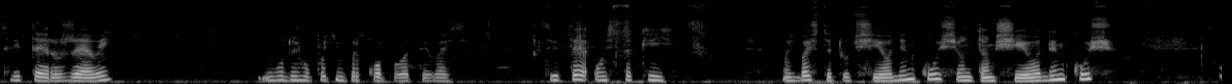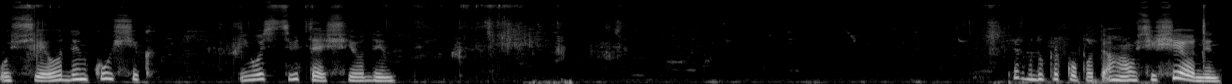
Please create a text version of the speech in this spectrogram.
цвіте рожевий. Буду його потім прикопувати весь. Цвіте ось такий. Ось бачите, тут ще один кущ, вон там ще один кущ. Ось ще один кущик. І ось цвіте ще один. Теж буду прикопувати. Ага, ось іще один.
